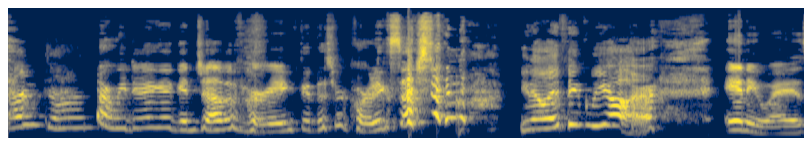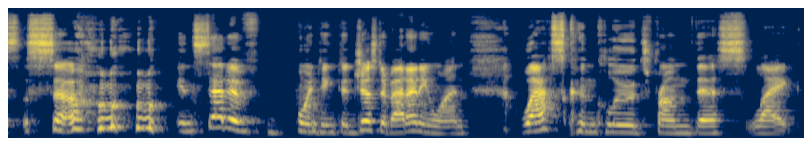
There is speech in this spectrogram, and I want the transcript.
I'm done. Are we doing a good job of hurrying through this recording session? You know, I think we are. Anyways, so instead of pointing to just about anyone, Wes concludes from this like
